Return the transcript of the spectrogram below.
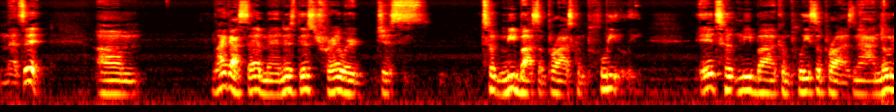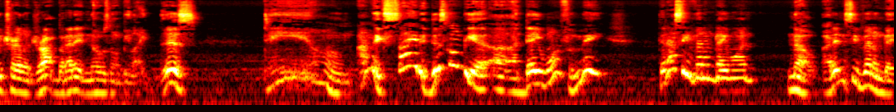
and that's it. Um, like I said, man, this this trailer just took me by surprise completely. It took me by a complete surprise. Now I know the trailer dropped, but I didn't know it was gonna be like this. Damn, I'm excited. This gonna be a, a, a day one for me. Did I see Venom day one? No, I didn't see Venom day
